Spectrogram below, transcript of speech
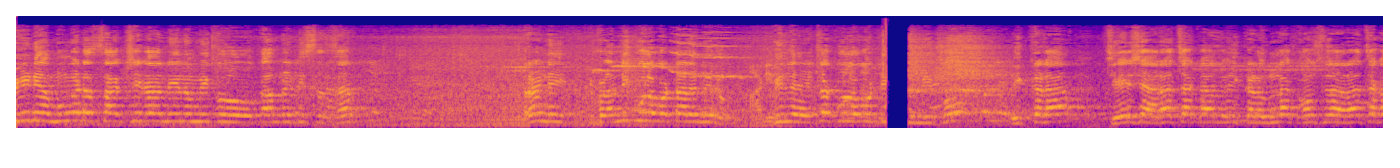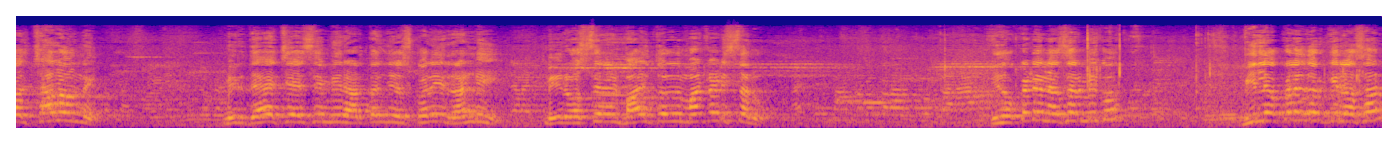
మీడియా ముంగట సాక్షిగా నేను మీకు కంప్లైంట్ ఇస్తాను సార్. రండి ఇప్పుడు అన్ని కూలగొట్టాలి మీరు. వీళ్ళు ఎట్లా కూలగొట్టి మీకు? ఇక్కడ చేసే అరాచకాలు ఇక్కడ ఉన్న కౌన్సిలర్ అరాచకాలు చాలా ఉన్నాయి. మీరు దయచేసి మీరు అర్థం చేసుకొని రండి. మీరు వస్తే నేను బాధితులను మాట్లాడిస్తాను. ఇది ఒక్కటేనా సార్ మీకు? వీళ్ళు ఒక్కలే దొరికిరా సార్?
